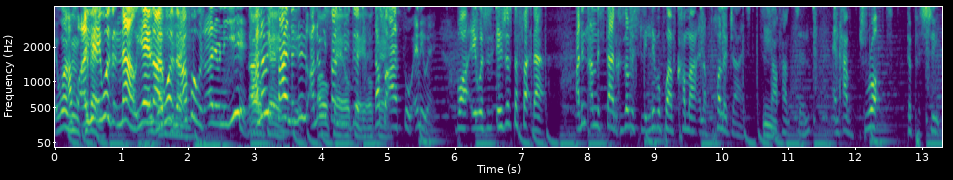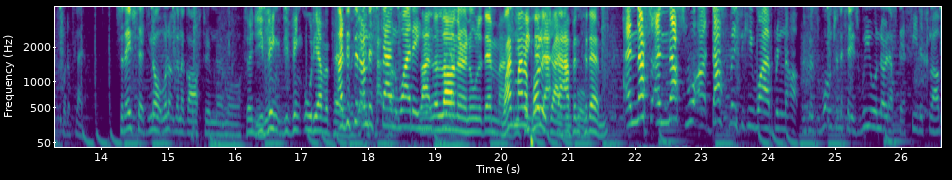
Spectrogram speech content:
It wasn't. thought, today. yeah, it wasn't now. Yeah, It no, it wasn't wasn't. I thought it was earlier in the year. I know he signed a new. I know he signed a new Okay, deal. okay, That's what. I thought anyway. But it was. It was just the fact that I didn't understand because obviously Liverpool have come out and apologised to Hmm. Southampton and have dropped the pursuit for the player. So they've said, you know, what, we're not going to go after him no more. So do you think? Do you think all the other players? I just didn't understand why they like used- Lallana and all of them, man. Why is Do man think that- that, happened for? to them? And that's and that's what I, that's basically why I bring that up because what I'm trying to say is we all know that's their feeder club.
